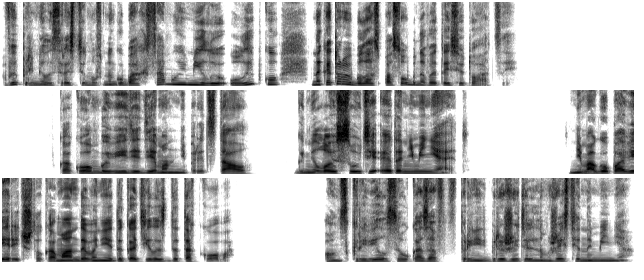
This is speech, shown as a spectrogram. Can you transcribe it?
выпрямилась, растянув на губах самую милую улыбку, на которую была способна в этой ситуации. В каком бы виде демон ни предстал, гнилой сути это не меняет. Не могу поверить, что командование докатилось до такого. Он скривился, указав в пренебрежительном жесте на меня.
